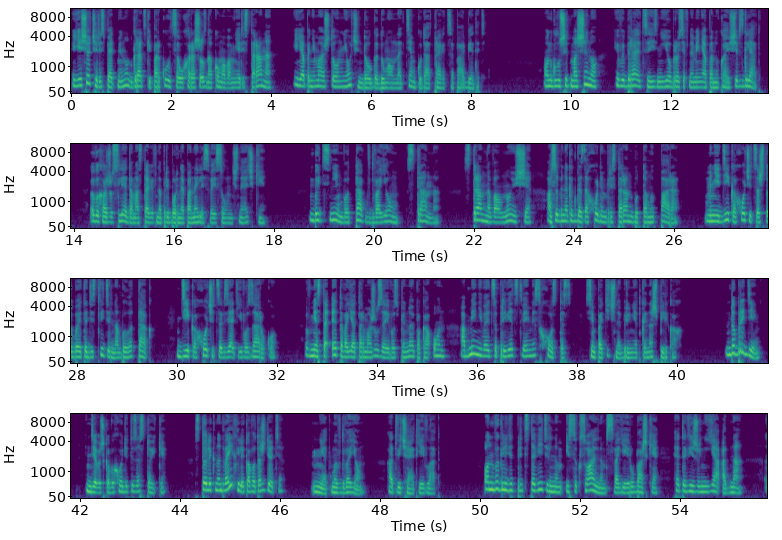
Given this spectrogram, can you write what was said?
Еще через пять минут Градский паркуется у хорошо знакомого мне ресторана – и я понимаю, что он не очень долго думал над тем, куда отправиться пообедать. Он глушит машину и выбирается из нее, бросив на меня понукающий взгляд. Выхожу следом, оставив на приборной панели свои солнечные очки. Быть с ним вот так вдвоем странно. Странно волнующе, особенно когда заходим в ресторан, будто мы пара. Мне дико хочется, чтобы это действительно было так. Дико хочется взять его за руку. Вместо этого я торможу за его спиной, пока он обменивается приветствиями с хостес, симпатичной брюнеткой на шпильках. «Добрый день!» Девушка выходит из-за стойки. «Столик на двоих или кого-то ждете?» «Нет, мы вдвоем», — отвечает ей Влад. Он выглядит представительным и сексуальным в своей рубашке. Это вижу не я одна.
